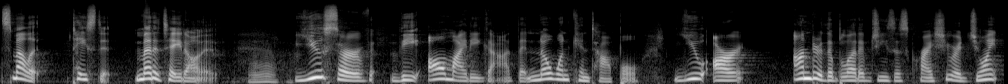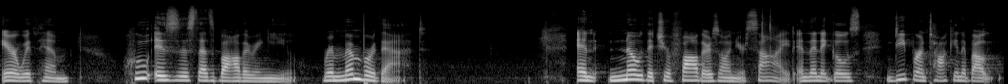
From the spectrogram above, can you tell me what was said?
Smell it, taste it, meditate on it. Mm. You serve the Almighty God that no one can topple. You are under the blood of Jesus Christ. You are a joint heir with Him. Who is this that's bothering you? Remember that. And know that your father's on your side. And then it goes deeper in talking about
